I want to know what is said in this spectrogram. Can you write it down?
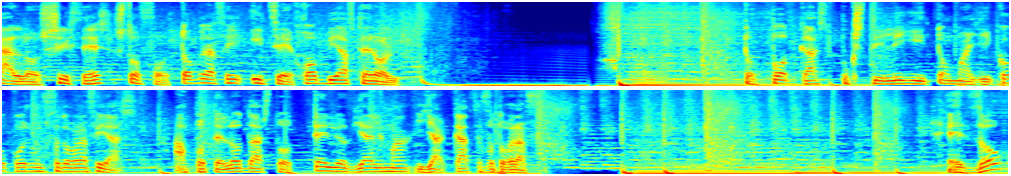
Καλώς ήρθες στο Photography It's a Hobby After All. Το podcast που ξτυλίγει το μαγικό κόσμο της φωτογραφίας, αποτελώντας το τέλειο διάλειμμα για κάθε φωτογράφο. Εδώ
